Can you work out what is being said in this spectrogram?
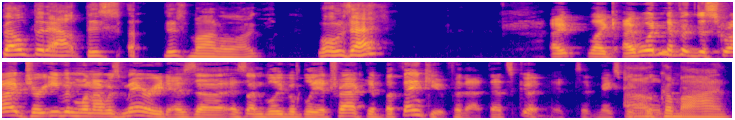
Belted out this uh, this monologue. What was that? I like I wouldn't have described her even when I was married as uh, as unbelievably attractive, but thank you for that. That's good. It, it makes me. Oh come on,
